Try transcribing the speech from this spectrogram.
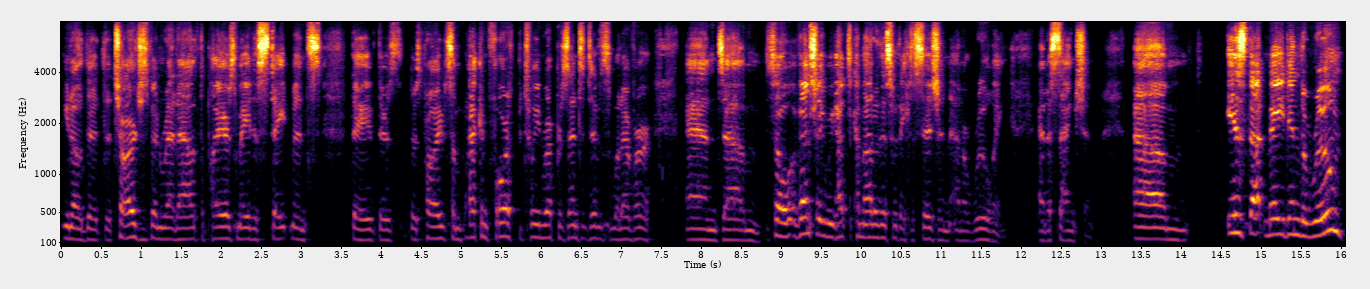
you know the the charge has been read out. The players made a statements. They there's there's probably some back and forth between representatives, whatever, and um, so eventually we have to come out of this with a decision and a ruling and a sanction. Um, is that made in the room,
